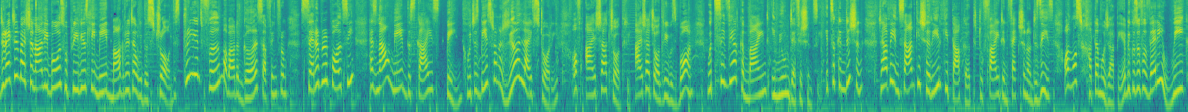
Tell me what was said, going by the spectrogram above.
Directed by Shonali Bose, who previously made Margarita with a Straw, this brilliant film about a girl suffering from cerebral palsy has now made The Sky is Pink, which is based on a real life story of Aisha Chaudhary. Aisha Chaudhary was born with severe combined immune deficiency. It's a condition where insan ki की ki की to fight infection or disease almost khatam खत्म हो जाती है because of a very weak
